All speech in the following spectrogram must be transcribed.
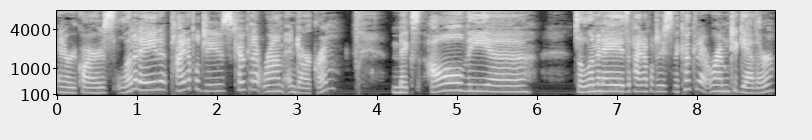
and it requires lemonade, pineapple juice, coconut rum, and dark rum. Mix all the uh, the lemonade, the pineapple juice, and the coconut rum together,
